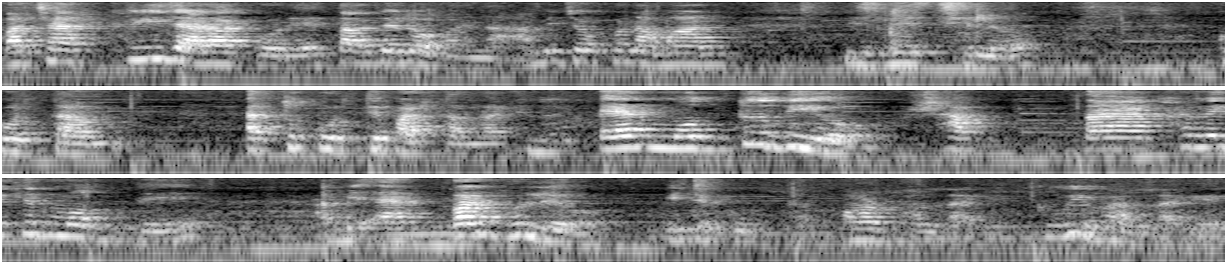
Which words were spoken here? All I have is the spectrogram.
বা চাকরি যারা করে তাদেরও হয় না। আমি যখন আমার বিজনেস ছিল, করতাম, এত করতে পারতাম না। কিন্তু এর মধ্য দিয়েও, সপ্তাহখানেকের মধ্যে আমি একবার হলেও এটা করতাম। আমার ভালো লাগে, খুবই ভালো লাগে।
